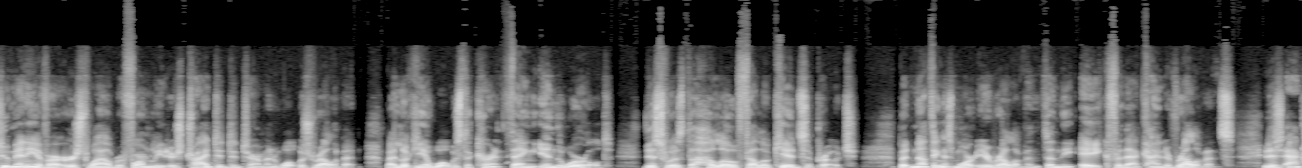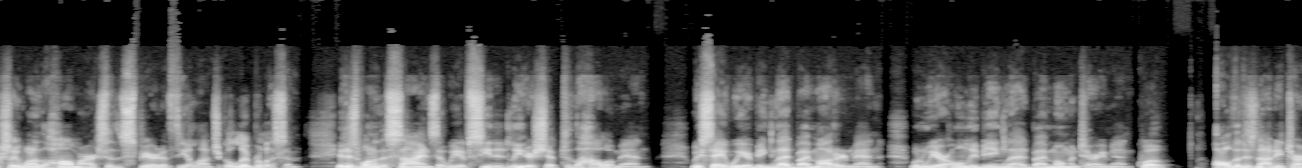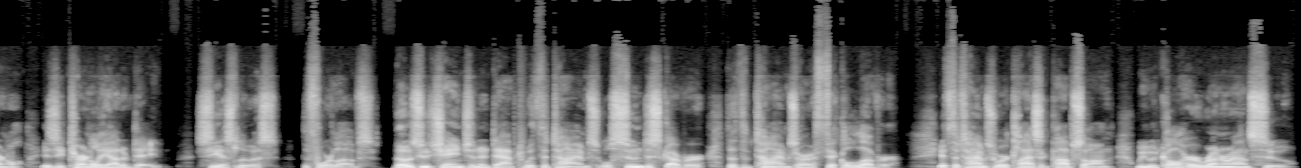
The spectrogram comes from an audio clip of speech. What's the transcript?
Too many of our erstwhile reform leaders tried to determine what was relevant by looking at what was the current thing in the world. This was the hello, fellow kids approach. But nothing is more irrelevant than the ache for that kind of relevance. It is actually one of the hallmarks of the spirit of theological liberalism. It is one of the signs that we have ceded leadership to the hollow men. We say we are being led by modern men when we are only being led by momentary men. Quote, All that is not eternal is eternally out of date. C.S. Lewis, the four loves. Those who change and adapt with the times will soon discover that the times are a fickle lover. If the times were a classic pop song, we would call her Runaround Sue.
